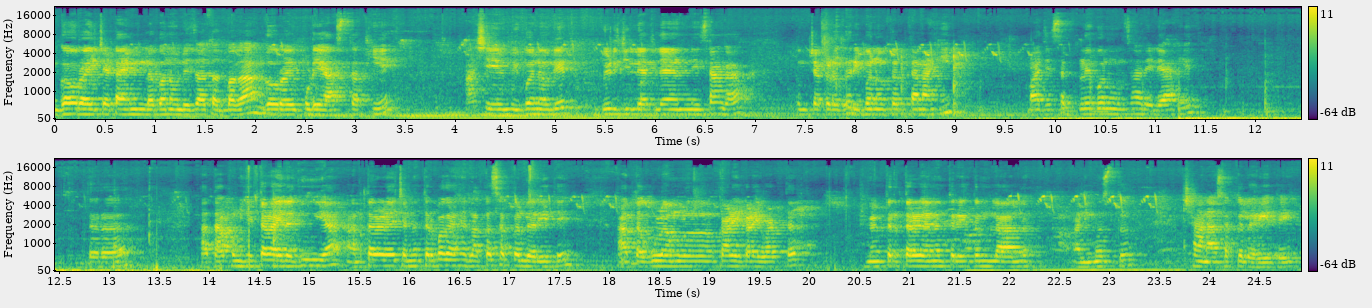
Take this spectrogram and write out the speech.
गौराईच्या टायमिंगला बनवले जातात बघा. गौराई पुढे असतात हे. असे मी बनवलेत. बीड जिल्ह्यातल्यांनी सांगा तुमच्याकडं घरी बनवतात का नाही? माझे सगळे बनवून झालेले आहेत. तर आता आपण हे तळायला घेऊया. आणि तळल्याच्या नंतर बघा ह्याला कसा कलर येते. आता गुळामुळं काळे काळे वाटतात. नंतर तळल्यानंतर एकदम लाल आणि मस्त छान असा कलर येते.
